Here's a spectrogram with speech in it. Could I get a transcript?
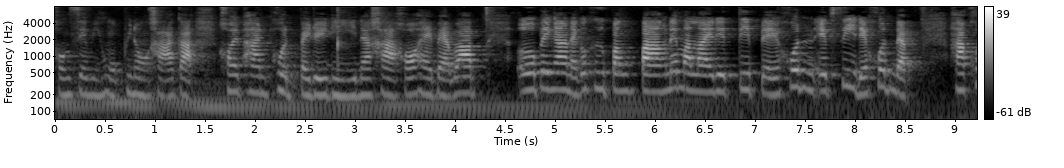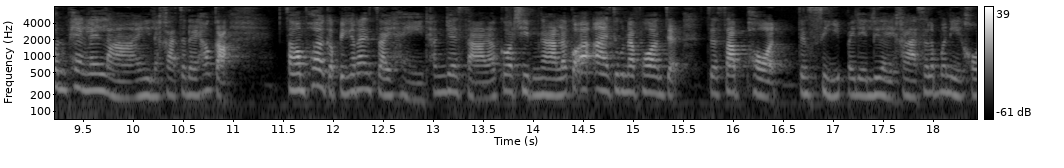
ของเซียมีหกพี่น้องคะกะคอยผ่านพ้นไปโดยดีนะคะขอให้แบบว่าเออไปงานไหนก็คือปังๆ ได้มาไลายได้ติปได้คนเอฟซีได้คนแบบหาคนแพงหลายๆนี่แหละค่ะจะได้เท่ากับจอมพ่อกับเป็นกำลังใจให้ทั้งยายสาแล้วก็ทีมงานแล้วก็อาอายจุนพรจะจะซัพพอร์ตจังสีไปเรื่อยๆค่ะสำหรับวันนี้ขอ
